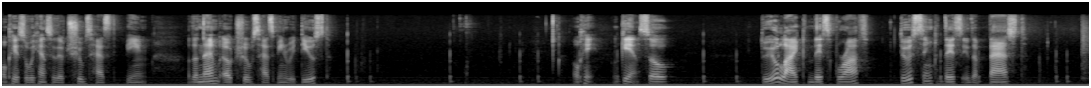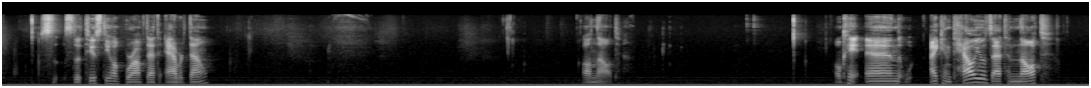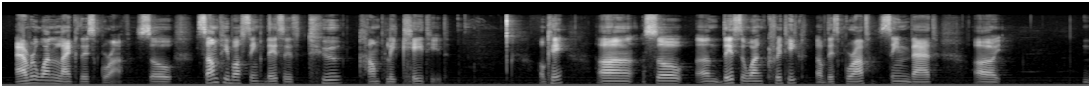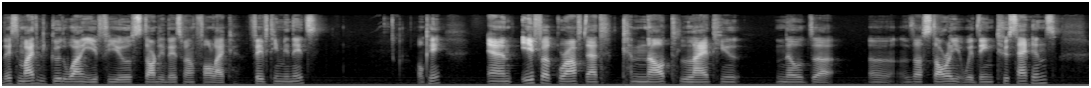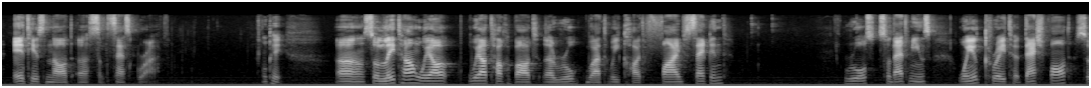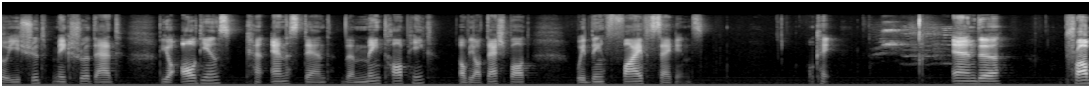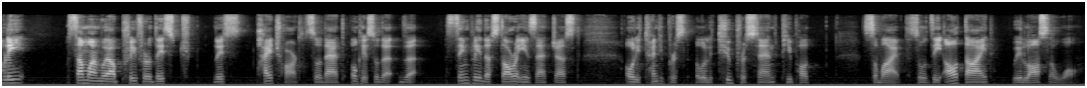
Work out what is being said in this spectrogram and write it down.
Okay, so we can see the troops has been the number of troops has been reduced. Okay, again, so do you like this graph? Do you think this is the best statistical graph that ever done or not okay and I can tell you that not everyone like this graph. So some people think this is too complicated. Okay? Uh, so um, this is one critic of this graph saying that uh, this might be good one if you started this one for like 15 minutes. Okay? And if a graph that cannot let you know the uh, the story within two seconds it is not a success graph okay uh, so later on we'll we'll talk about a rule what we call five second rules so that means when you create a dashboard so you should make sure that your audience can understand the main topic of your dashboard within five seconds. Okay. And uh, probably someone will prefer this this pie chart so that okay so that the simply the story is that just only 20% only 2% people survived. So they all died. We lost the war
